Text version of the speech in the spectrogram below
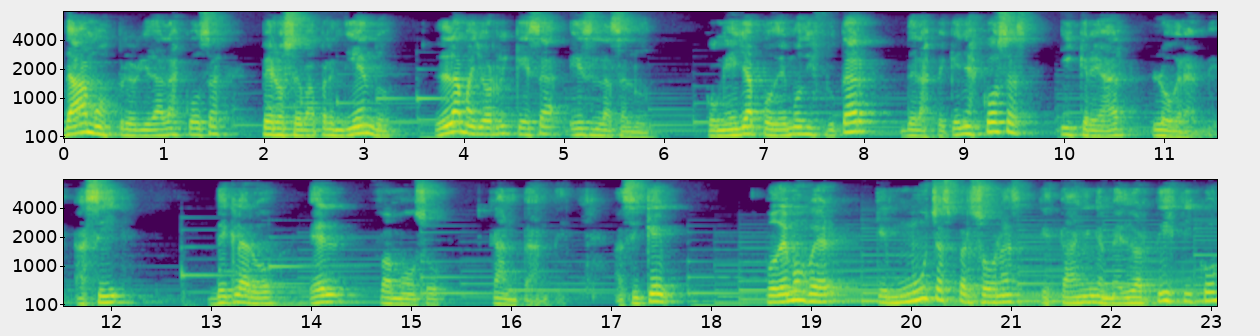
damos prioridad a las cosas, pero se va aprendiendo. La mayor riqueza es la salud. Con ella podemos disfrutar de las pequeñas cosas y crear lo grande. Así declaró el famoso cantante. Así que podemos ver que muchas personas que están en el medio artístico,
